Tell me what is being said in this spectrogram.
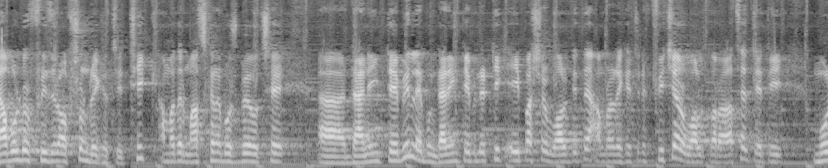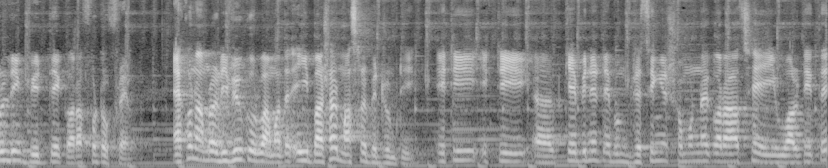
ডাবল ডোর ফ্রিজের অপশন রেখেছি। ঠিক আমাদের মাঝখানে বসবে হচ্ছে ডাইনিং টেবিল এবং ডাইনিং টেবিলের ঠিক এই পাশের ওয়ালটিতে আমরা রেখেছি ফিচার ওয়াল করা আছে, যেটি মোল্ডিং বিট দিয়ে করা ফটো ফ্রেম এখন আমরা রিভিউ করব আমাদের এই বাসার মাস্টার বেডরুমটি এটি একটি ক্যাবিনেট এবং ড্রেসিং এর সমন্বয় করা আছে এই ওয়ালটিতে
